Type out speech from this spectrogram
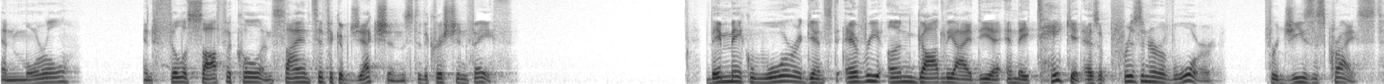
and moral and philosophical and scientific objections to the Christian faith. They make war against every ungodly idea and they take it as a prisoner of war for Jesus Christ.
